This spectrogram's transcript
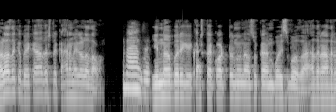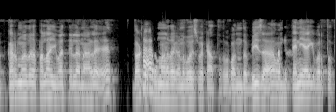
ಅಳೋದಕ್ಕೆ ಬೇಕಾದಷ್ಟು ಕಾರಣಗಳದಾವ ಇನ್ನೊಬ್ಬರಿಗೆ ಕಷ್ಟ ಕೊಟ್ಟನು ನಾವು ಸುಖ ಅನುಭವಿಸಬಹುದು ಆದ್ರ ಅದ್ರ ಕರ್ಮದ ಫಲ ಇವತ್ತಿಲ್ಲ ನಾಳೆ ದೊಡ್ಡ. ಪ್ರಮಾಣದಾಗ ಅನುಭವಿಸ್ಬೇಕಾಗ್ತದ. ಒಂದು ಬೀಜ ಒಂದು ತೆನಿಯಾಗಿ ಬರ್ತದ.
